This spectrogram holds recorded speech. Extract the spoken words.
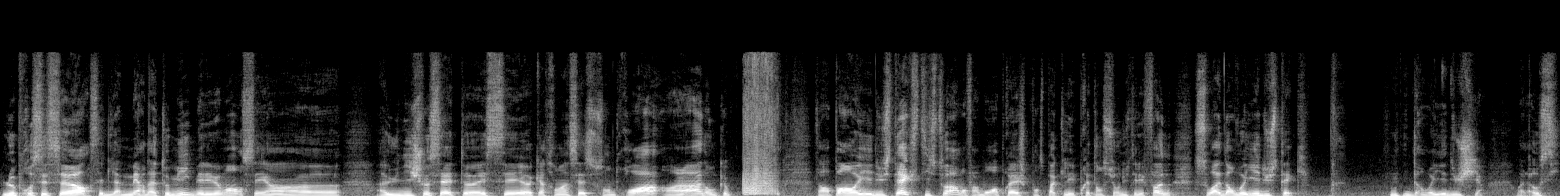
Le processeur, c'est de la merde atomique, bien évidemment. C'est un, euh, un Unichaussette SC9663. Voilà, donc ça va pas envoyer du steak cette histoire. Enfin bon, après, je pense pas que les prétentions du téléphone soient d'envoyer du steak, d'envoyer du chien. Voilà aussi.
